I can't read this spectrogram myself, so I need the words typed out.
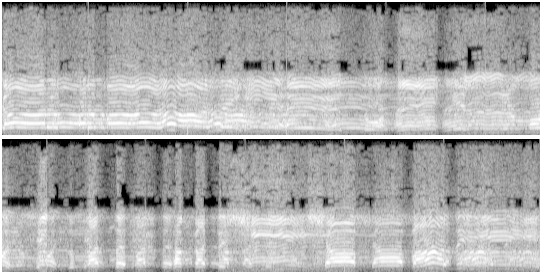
کار فقط شیشہ بازی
